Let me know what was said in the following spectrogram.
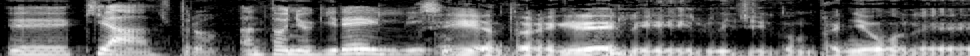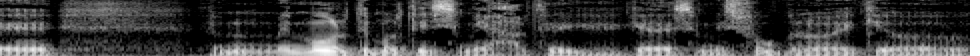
eh, chi altro? Antonio Ghirelli? Sì, Antonio Ghirelli, Luigi Compagnone e molti, moltissimi altri che adesso mi sfuggono e che ho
